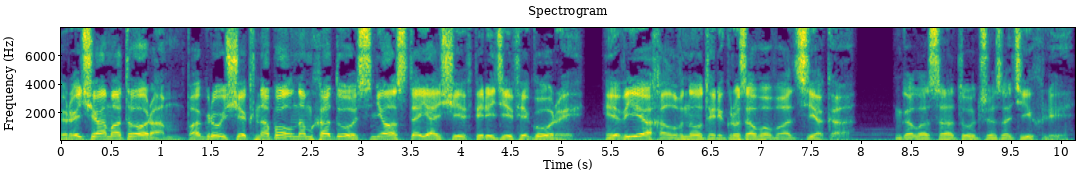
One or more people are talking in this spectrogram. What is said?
Рыча мотором, погрузчик на полном ходу снес стоящие впереди фигуры и въехал внутрь грузового отсека. Голоса тут же затихли.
